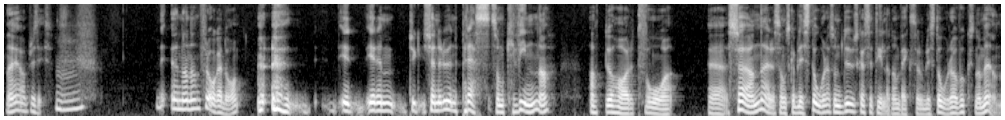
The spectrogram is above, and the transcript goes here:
Nej ja, precis. Mm. En annan fråga då. är, är en, ty, känner du en press som kvinna att du har två eh, söner som ska bli stora, som du ska se till att de växer och blir stora och vuxna män?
